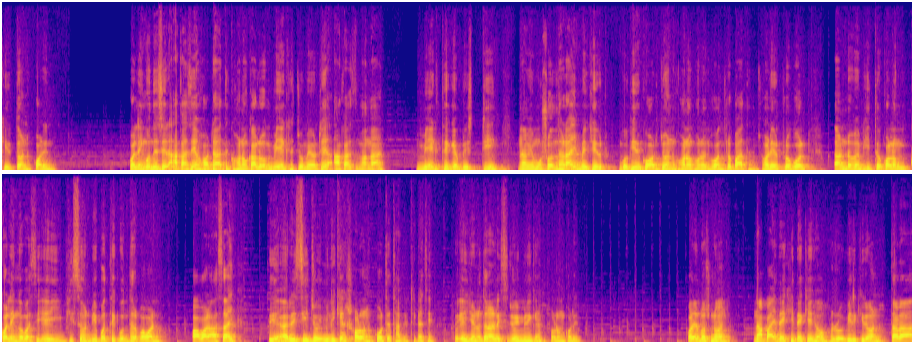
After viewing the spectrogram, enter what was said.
কীর্তন করেন। কলিঙ্গ দেশের আকাশে হঠাৎ ঘন কালো মেঘ জমে ওঠে। আকাশ ভাঙা মেঘ থেকে বৃষ্টি নামে মুষলধারায় মেঘের গভীর গর্জন, ঘন ঘন বজ্রপাত, ঝড়ের প্রবল তাণ্ডবে ভীত কলং- কলিঙ্গবাসী এই ভীষণ বিপদ থেকে উদ্ধার পাওয়ার পাওয়ার আশায় ঋষি জৈমিনীকে স্মরণ করতে থাকে, ঠিক আছে? তো এই জন্য তারা ঋষি জৈমিনীকে স্মরণ করে। পরের প্রশ্ন না পায় দেখিতে কেহ রবির কিরণ? তারা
